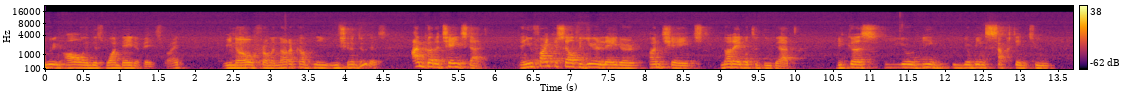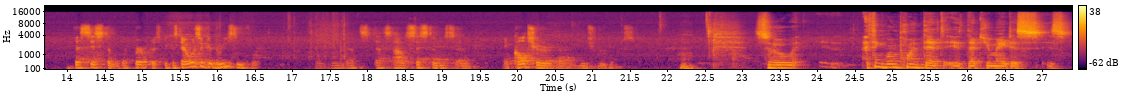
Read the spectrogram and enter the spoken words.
doing all in this one database, right? We know from another company we shouldn't do this. I'm going to change that. And you find yourself a year later unchanged, not able to do that because you're being you're being sucked into the system, the purpose, because there was a good reason for it. That's that's how systems and, and culture uh, usually works. Mm-hmm. So, I think one point that is, that you made is is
